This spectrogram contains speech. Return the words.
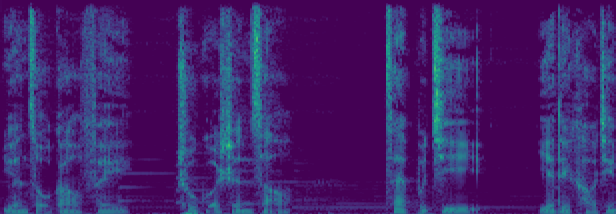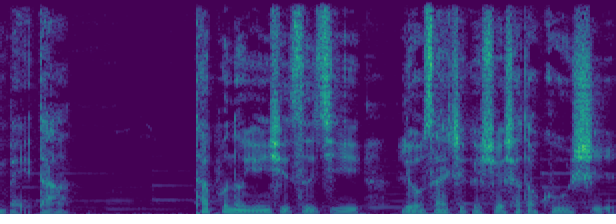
远走高飞。”出国深造，再不济也得考进北大。他不能允许自己留在这个学校的故事，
